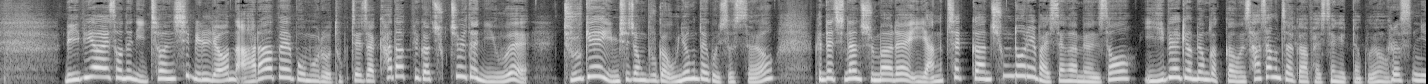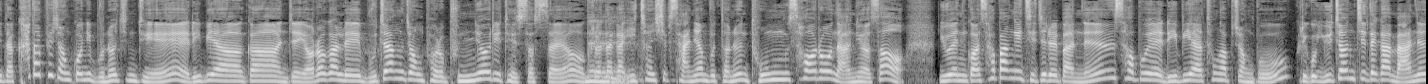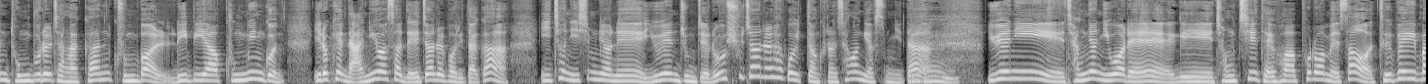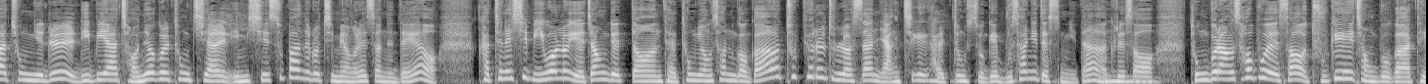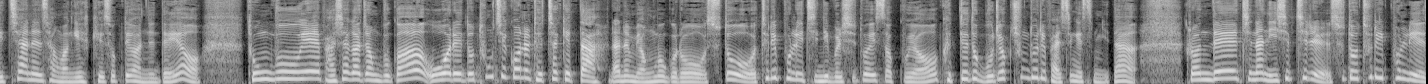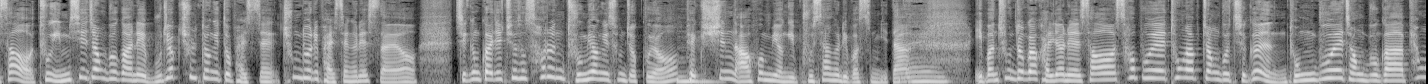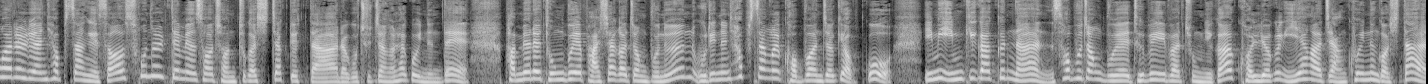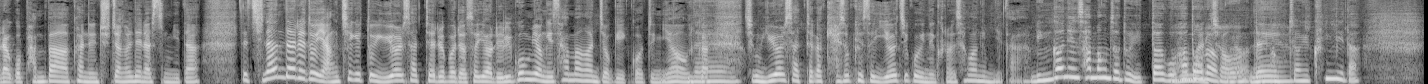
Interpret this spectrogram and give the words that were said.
리비아에서는 2011년 아랍의 봄으로 독재자 카다피가 축출된 이후에 두 개의 임시정부가 운영되고 있었어요. 근데 지난 주말에 이 양측 간 충돌이 발생하면서 200여 명 가까운 사상자가 발생했다고요. 그렇습니다. 카다피 정권이 무너진 뒤에 리비아가 이제 여러 갈래의 무장 정파로 분열이 됐었어요. 그러다가 네. 2014년부터는 동서로 나뉘어서 유엔과 서방의 지지를 받는 서부의 리비아 통합 정부 그리고 유전지대가 많은 동부를 장악한 군벌 리비아 국민군 이렇게 나뉘어서 내전을 벌이다가 2020년에 유엔 중재 문제로 휴전을 하고 있던 그런 상황이었습니다. 네. 유엔이 네. 작년 2월에 이 정치 대화 포럼에서 드베이바 총리를 리비아 전역을 통치할 임시 수반으로 지명을 했었는데요. 같은 해 12월로 예정됐던 대통령 선거가 투표를 둘러싼 양측의 갈등 속에 무산이 됐습니다. 음. 그래서 동부랑 서부에서 두 개의 정부가 대치하는 상황이 계속되어 왔는데요. 동부의 바샤가 정부가 5월에도 통치권을 되찾겠다라는 명목으로 수도 트리폴리 진입을 진입을 시도했었고요. 그때도 무력 충돌이 발생했습니다. 그런데 지난 27일 수도 트리폴리에서 두 임시 정부 간의 무력 출동이 또 발생, 충돌이 발생을 했어요. 지금까지 최소 32명이 숨졌고요. 음. 159명이 부상을 입었습니다. 네. 이번 충돌과 관련해서 서부의 통합 정부 측은 동부의 정부가 평화를 위한 협상에서 손을 떼면서 전투가 시작됐다라고 주장을 하고 있는데 반면에 동부의 바샤가 정부는 우리는 협상을 거부한 적이 없고 이미 임기 임기가 끝난 서부 정부의 드베이바 총리가 권력을 이양하지 않고 있는 것이다라고 반박하는 주장을 내놨습니다. 지난달에도 양측이 또 유혈 사태를 벌여서 17명이 사망한 적이 있거든요. 그러니까 네. 지금 유혈 사태가 계속해서 이어지고 있는 그런 상황입니다. 민간인 사망자도 있다고 하더라고요. 네, 네. 걱정이 큽니다.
